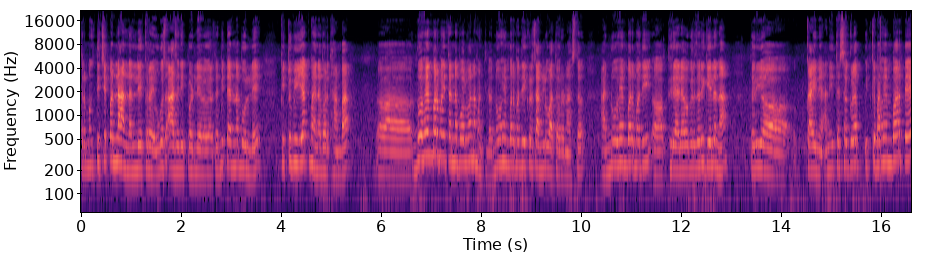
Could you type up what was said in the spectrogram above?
तर मग तिचे पण लहान लहान लेकरं आहे. उगाच आजारी पडले वगैरे. तर मी त्यांना बोलले की तुम्ही एक महिनाभर थांबा. नोव्हेंबरमध्ये त्यांना बोलवा ना म्हटलं. नोव्हेंबरमध्ये इकडं चांगलं वातावरण असतं. आणि नोव्हेंबरमध्ये फिरायला वगैरे जरी गेलं ना तरी काही नाही. आणि इथं सगळं इतकं नोव्हेंबर ते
